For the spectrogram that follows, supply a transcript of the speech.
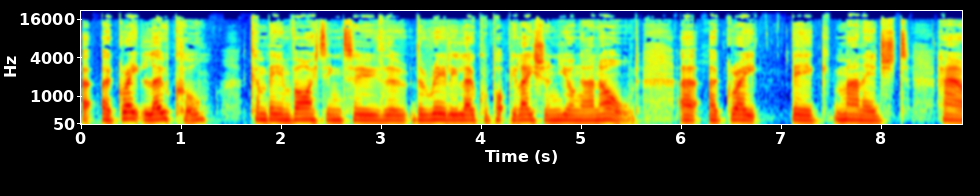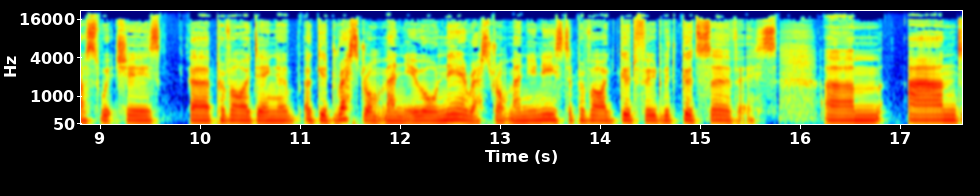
a, a great local can be inviting to the, the really local population, young and old. Uh, a great big managed house, which is uh, providing a, a, good restaurant menu or near restaurant menu, needs to provide good food with good service. Um, and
